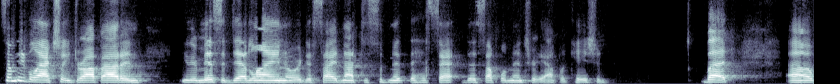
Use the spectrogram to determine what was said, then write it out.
some people actually drop out and either miss a deadline or decide not to submit the, the supplementary application. But uh,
